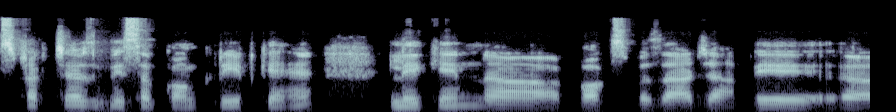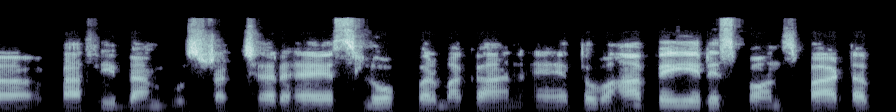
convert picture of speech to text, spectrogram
स्ट्रक्चर्स भी सब कंक्रीट के हैं, लेकिन कॉक्स बाज़ार जहाँ पे काफ़ी बैम्बू स्ट्रक्चर है स्लोप पर मकान है तो वहाँ पे ये रिस्पांस पार्ट अब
